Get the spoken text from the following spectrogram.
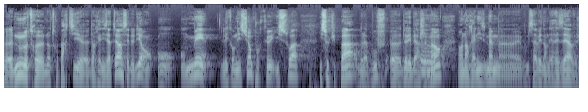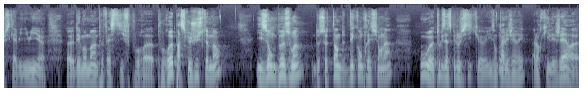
Euh, nous, notre, notre partie euh, d'organisateur, c'est de dire on, on, met les conditions pour qu'ils soient ils s'occupent pas de la bouffe, de l'hébergement. Mmh. On organise même, vous le savez, dans les réserves jusqu'à minuit, des moments un peu festifs pour, pour eux, parce que justement, ils ont besoin de ce temps de décompression-là, où tous les aspects logistiques, ils n'ont pas à les gérer, alors qu'ils les gèrent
